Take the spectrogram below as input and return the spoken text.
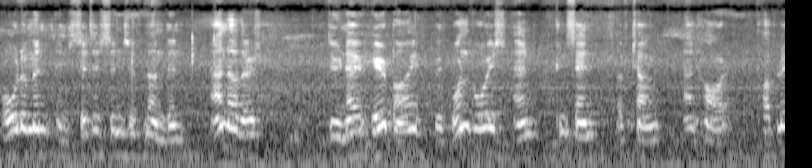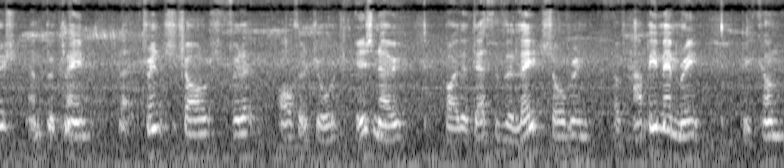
aldermen and citizens of London and others, do now hereby with one voice and consent of tongue and heart publish and proclaim that Prince Charles Philip Arthur George is now, by the death of the late sovereign of happy memory, become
